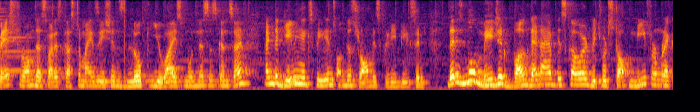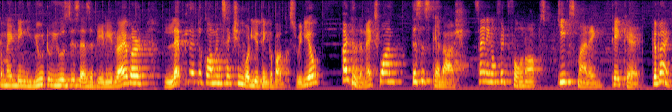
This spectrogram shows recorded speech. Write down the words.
best ROMs as far as customizations, look, UI smoothness is concerned and the gaming experience on this ROM is pretty decent. There is no major bug that I have discovered which would stop me from recommending you to use this as a daily driver. Let me know in the comment section what do you think about this video. Until the next one, this is Kailash signing off at Phone Ops. Keep smiling. Take care. Goodbye.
